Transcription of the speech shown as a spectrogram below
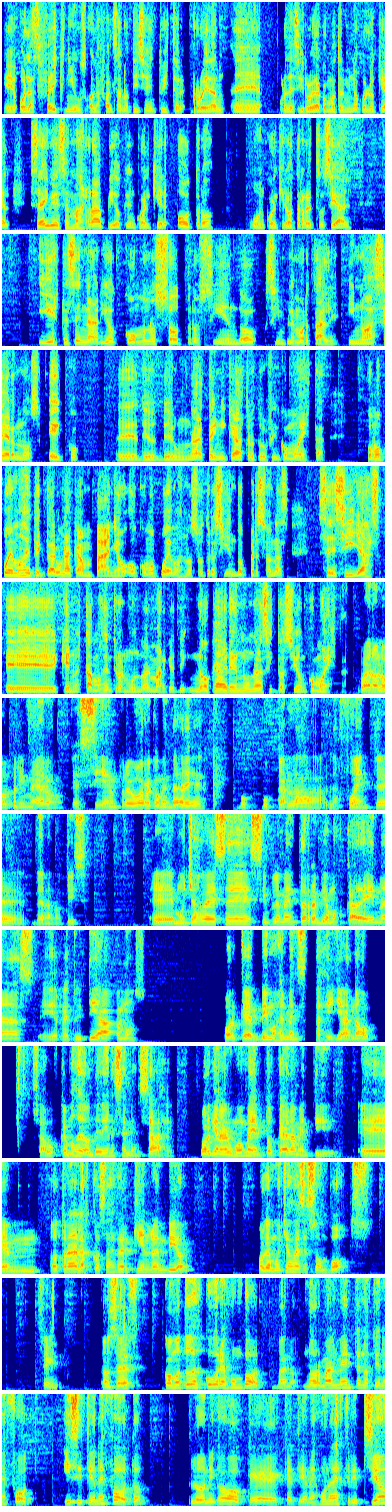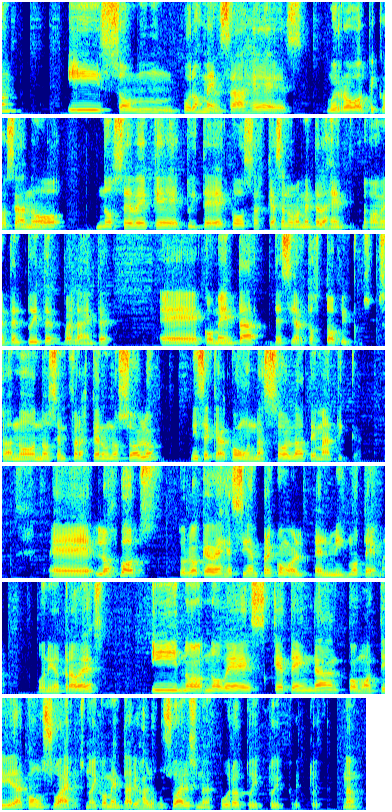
eh, o las fake news o las falsas noticias en Twitter ruedan, eh, por decir rueda como término coloquial, seis veces más rápido que en cualquier otro o en cualquier otra red social. Y este escenario, como nosotros, siendo simples mortales y no hacernos eco de, de, una técnica de astroturfing como esta, ¿Cómo podemos detectar una campaña o cómo podemos nosotros, siendo personas sencillas eh, que no estamos dentro del mundo del marketing, no caer en una situación como esta? Bueno, lo primero que siempre voy a recomendar es buscar la, fuente de, la noticia. Eh, muchas veces simplemente reenviamos cadenas y retuiteamos porque vimos el mensaje y ya. No, o sea, busquemos de dónde viene ese mensaje, porque en algún momento cae la mentira. Em, otra de las cosas es ver quién lo envió, porque muchas veces son bots, ¿sí? Entonces, ¿cómo tú descubres un bot? Bueno, normalmente no tiene foto. Y si tiene foto, lo único que, que tiene es una descripción y son puros mensajes muy robóticos, o sea, no, no se ve que tuitee cosas que hace normalmente la gente. Normalmente en Twitter, pues la gente eh, comenta de ciertos tópicos. O sea, no, no se enfrasca en uno solo ni se queda con una sola temática. Eh, los bots, tú lo que ves es siempre como el, mismo tema, una y otra vez, y no, no, ves que tengan como actividad con usuarios, no hay comentarios a los usuarios, sino es puro tweet, tweet, tweet, tweet, ¿no?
